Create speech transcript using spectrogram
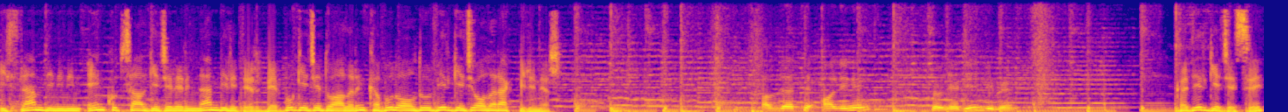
İslam dininin en kutsal gecelerinden biridir ve bu gece duaların kabul olduğu bir gece olarak bilinir. Hz. Ali'nin söylediği gibi Kadir Gecesi,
